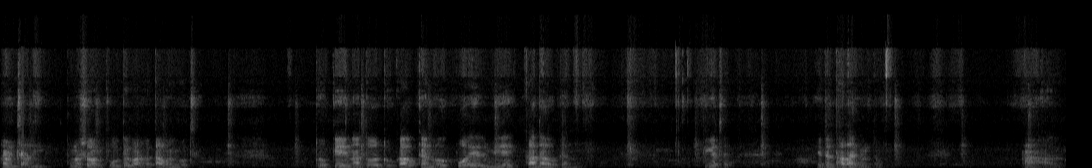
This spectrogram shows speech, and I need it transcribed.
আমি জানি তোমরা সব বলতে পারবে, তাও আমি বলছি। ঢোকে না তো ঢোকাও কেন, পরের মেয়ে কাদাও কেন? ঠিক আছে? এটা ধারা কিন্তু। আর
